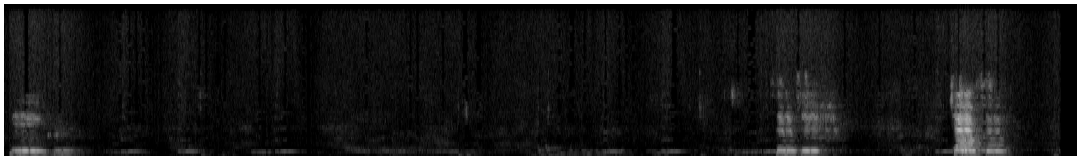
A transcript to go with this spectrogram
Negro. Всем, всем.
